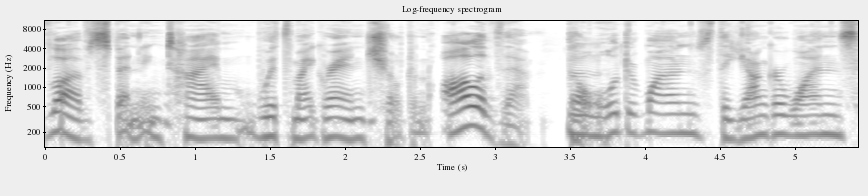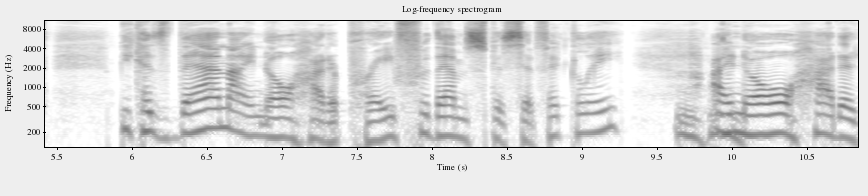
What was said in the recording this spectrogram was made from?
love spending time with my grandchildren, all of them, the Mm. older ones, the younger ones, because then I know how to pray for them specifically. Mm-hmm. I know how to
